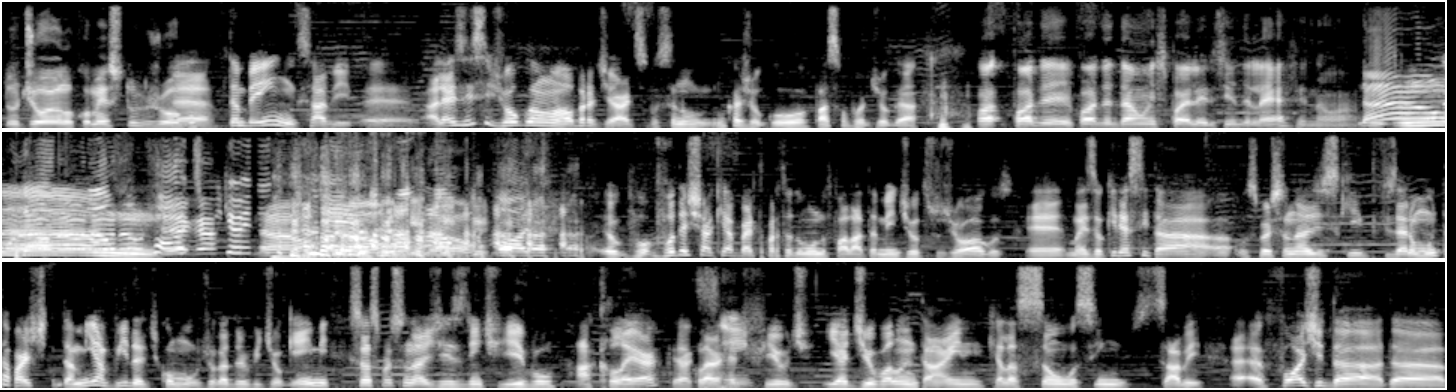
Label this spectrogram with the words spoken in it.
do Joel no começo do jogo. É, também, sabe? é, aliás, esse jogo é uma obra de arte. Se você não, nunca jogou, faça o favor de jogar. Po- Pode, pode dar um spoilerzinho de leve? Não. Não, não, não, não, Pode, porque eu ainda Não, não. Pode. Eu vou, deixar aqui aberto pra todo mundo falar também de outros jogos, é, mas eu queria citar ah, os personagens que fizeram muita parte da minha vida de como jogador de videogame, que são os personagens de Resident Evil, a Claire, que é a Claire Sim. Redfield, e a Jill Valentine, que elas são, assim, sabe, é, é, foge da, da...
